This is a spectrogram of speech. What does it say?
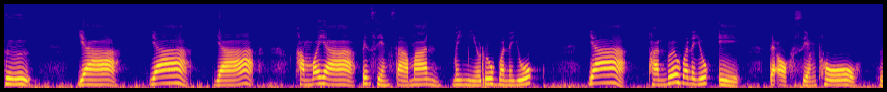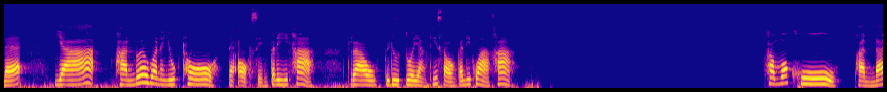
คือ ยา ย่า ยาคำว่ายาเป็นเสียงสามัญไม่มีรูปวรรณยุกต์ย่า พันด้วยวรรณยุกต์เอก แต่ออกเสียงโท และย้า พันด้วยวรรณยุกต์โท แต่ออกเสียงตรีค่ะ เราไปดูตัวอย่างที่สองกันดีกว่าค่ะคำว่าคูผันได้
